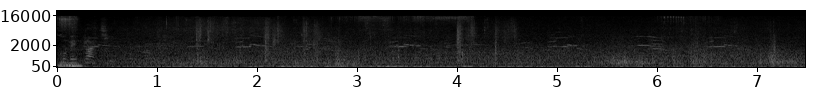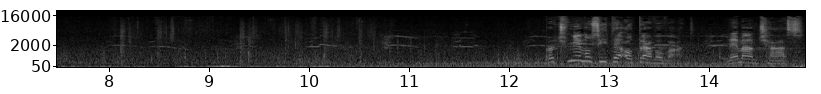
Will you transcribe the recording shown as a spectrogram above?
dívku vyplatí. Proč mě musíte otravovat? Nemám čas.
